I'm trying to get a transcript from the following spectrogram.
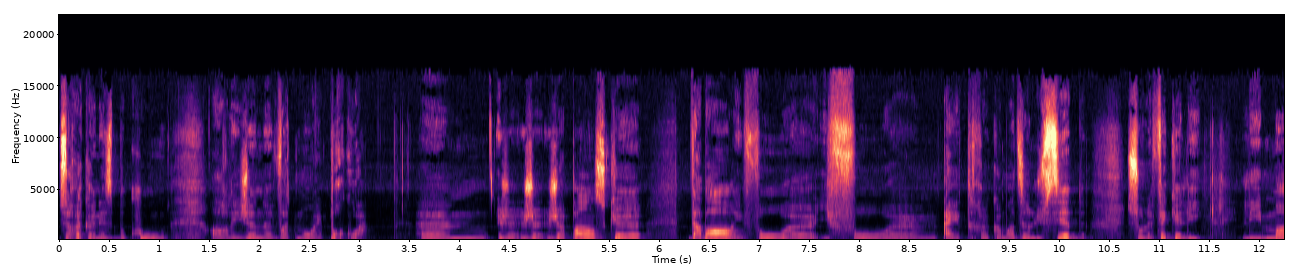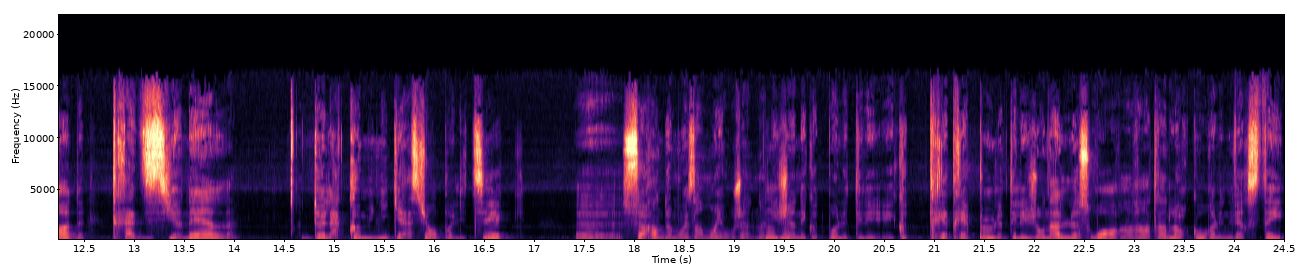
se reconnaissent beaucoup. Or, les jeunes votent moins. Pourquoi? Euh, je, je- je pense que d'abord, il faut, euh, il faut euh, être, comment dire, lucide sur le fait que les, les modes traditionnels de la communication politique euh, se rendent de moins en moins aux jeunes. Les Mhm. jeunes n'écoutent pas le télé, écoutent très très peu le téléjournal le soir en rentrant de leur cours à l'université.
